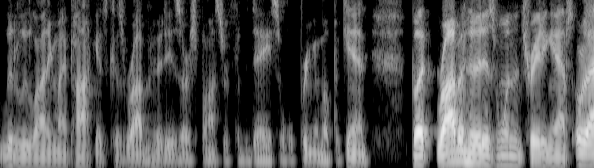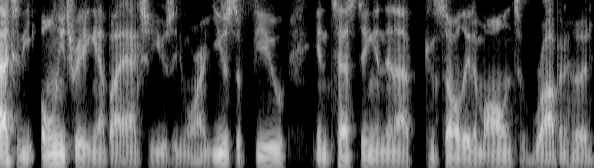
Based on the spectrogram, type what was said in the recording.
literally lining my pockets because Robinhood is our sponsor for the day. So we'll bring them up again. But Robinhood is one of the trading apps, or actually the only trading app I actually use anymore. I used a few in testing and then I consolidate them all into Robinhood,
